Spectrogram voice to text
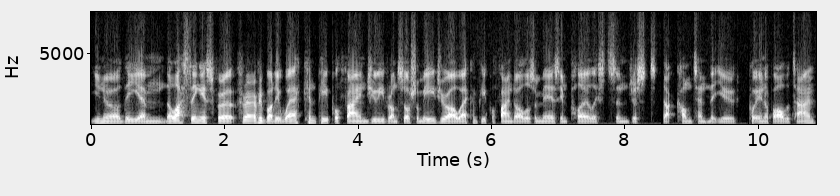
you know, the um, the last thing is for for everybody. Where can people find you, either on social media, or where can people find all those amazing playlists and just that content that you're putting up all the time?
